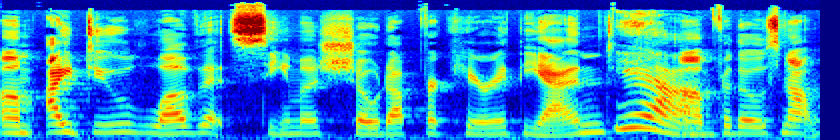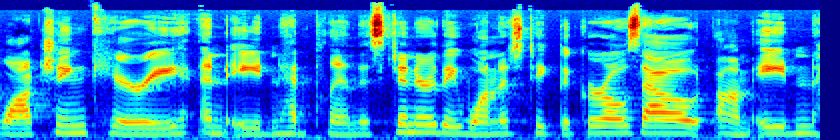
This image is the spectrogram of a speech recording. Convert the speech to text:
Um, I do love that Seema showed up for Carrie at the end. Yeah. Um, for those not watching, Carrie and Aidan had planned this dinner. They wanted to take the girls out. Um, Aidan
